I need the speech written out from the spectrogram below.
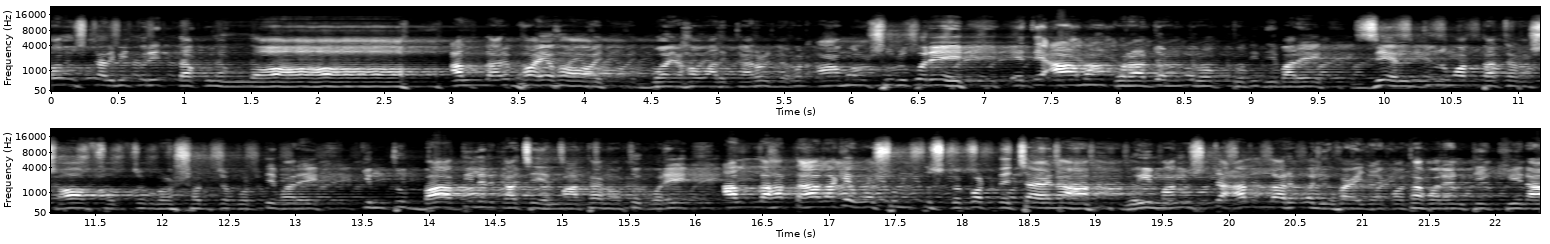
মানুষটার ভিতরে আল্লাহর ভয় হয়। ভয় হওয়ার কারণ যখন আমল শুরু করে, এতে আমল করার জন্য রক্ত দিতে পারে জেল, জুলুম, অত্যাচার সব সহ্য সহ্য করতে পারে। কিন্তু বাতিলের কাছে মাথা নত করে আল্লাহ তাআলাকে অসন্তুষ্ট করতে চায় না। ওই মানুষটা আল্লাহর অলি হয়ে যায়, কথা বলেন ঠিক কিনা?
